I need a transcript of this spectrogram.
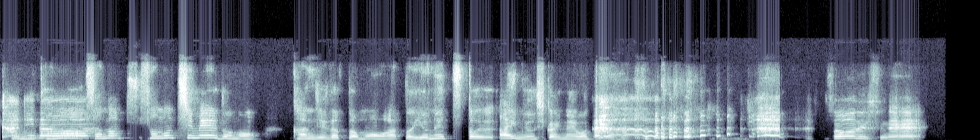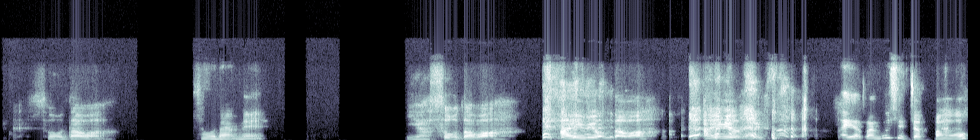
かにな。そのその知名度の感じだともうあと余熱とあいみょんしかいないわけよ。そうですね。そうだわ。そうだよね。いや、そうだわ。あいみょんだわ。あいみょんです。あやばいむせちゃったもん。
